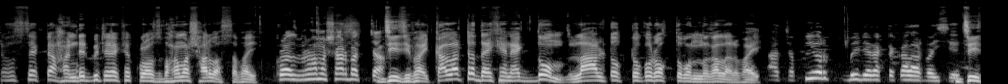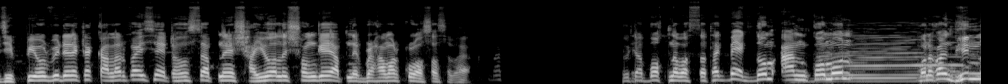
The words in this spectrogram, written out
এটা হচ্ছে একটা হান্ড্রেড বিটের একটা ক্রস সার বাচ্চা ভাই। ক্রস ব্রাহ্মা সার বাচ্চা? জি জি ভাই কালারটা দেখেন একদম লাল টকটক রক্তবন্ধ কালার ভাই। আচ্ছা পিওর একটা কালার পাইছে। জি জি পিওর একটা কালার পাইছে এটা হচ্ছে আপনার শাহিওয়ালের সঙ্গে আপনার ব্রাহ্মার ক্রস আছে ভাই। দুইটা বকনা বাচ্চা থাকবে একদম আনকমন মনে করেন ভিন্ন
